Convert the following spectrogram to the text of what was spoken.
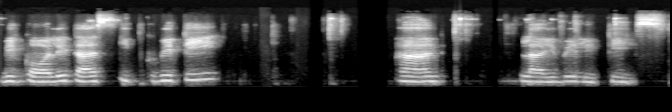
we call it as equity and liabilities.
